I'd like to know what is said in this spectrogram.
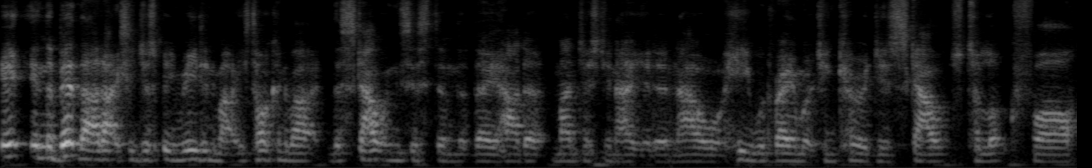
it, in the bit that I'd actually just been reading about, he's talking about the scouting system that they had at Manchester United and how he would very much encourage his scouts to look for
